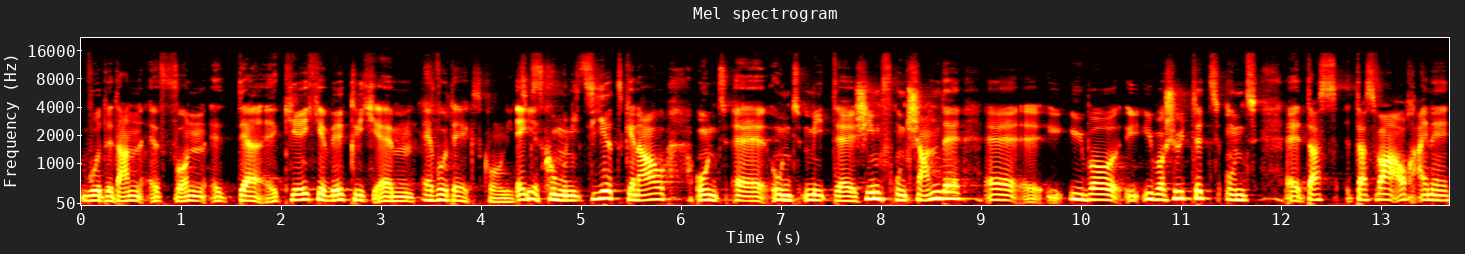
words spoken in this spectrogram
wurde dann äh, von äh, der äh, Kirche wirklich, ähm, er wurde exkommuniziert. Exkommuniziert, genau, und, äh, und mit äh, Schimpf und Schande äh, über, überschüttet und äh, das, das war auch eine,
